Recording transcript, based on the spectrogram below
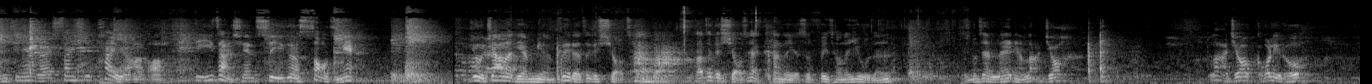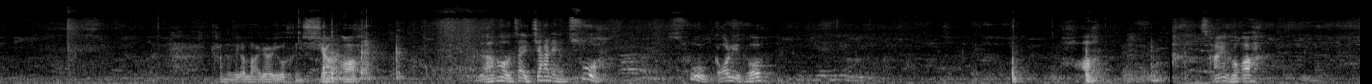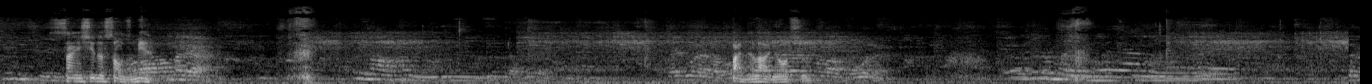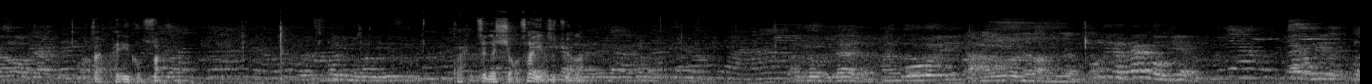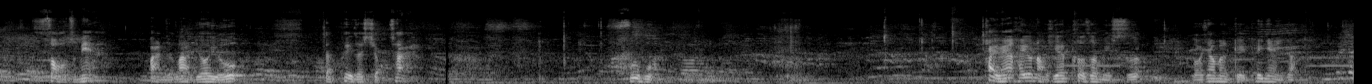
我们今天来山西太原了啊！第一站先吃一个臊子面，又加了点免费的这个小菜吧。它这个小菜看着也是非常的诱人。我们再来点辣椒，辣椒搞里头，看着这个辣椒油很香啊。然后再加点醋，醋搞里头。好，尝一口啊！山西的臊子面。拌着辣椒吃，再配一口蒜，快，这个小菜也是绝了。臊子面拌着辣椒油，再配着小菜，舒服。太原还有哪些特色美食？老乡们给推荐一下。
